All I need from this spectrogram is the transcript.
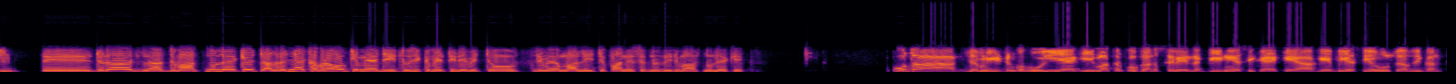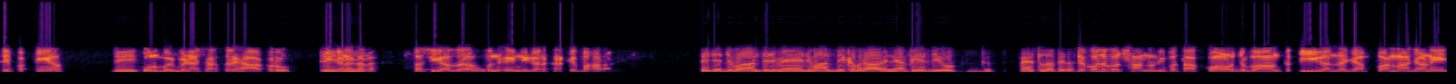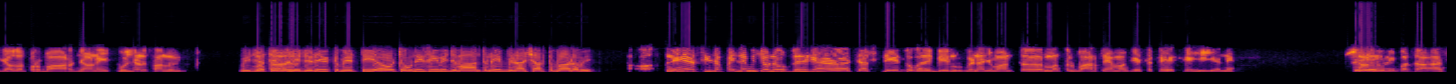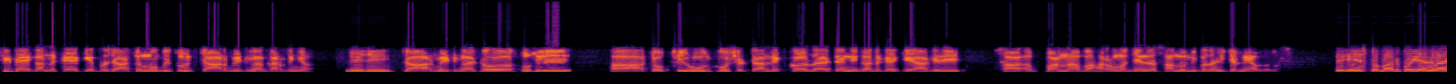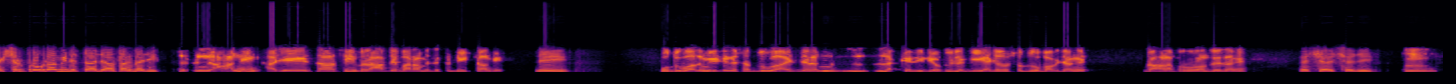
ਜੀ ਤੇ ਜਿਹੜਾ ਅ, ਜਮਾਨਤ ਨੂੰ ਲੈ ਕੇ ਚੱਲ ਰਹੀਆਂ ਖਬਰਾਂ ਉਹ ਕਿਵੇਂ ਜੀ? ਤੁਸੀਂ ਕਮੇਟੀ ਦੇ ਵਿੱਚੋਂ ਜਿਵੇਂ ਮਾਲੀ ਚ ਭਾਨੇ ਸਿੱਧੂ ਦੀ ਜਮਾਨਤ ਨੂੰ ਲੈ ਕੇ। ਉਹ ਤਾਂ ਅੱਜ ਮੀਟਿੰਗ ਹੋਈ ਹੈਗੀ ਮਤਲਬ ਕੋਈ ਗੱਲ ਸਿਰੇ ਲੱਗੀ ਨਹੀਂ। ਅਸੀਂ ਕਹਿ ਕੇ ਆ ਗਏ ਵੀ ਅਸੀਂ ਉਸ ਆਪਦੀ ਗੱਲ ਤੇ ਪੱਕੇ ਆ ਜੀ। ਉਹਨੂੰ ਬਿਨਾਂ ਸ਼ਰਤ ਰਿਹਾ ਕਰੋ। ਜੀ, ਠੀਕ ਹੈ। ਨਾ ਗੱਲ? ਅਸੀਂ ਆਪਦਾ ਇੰਨੀ ਗੱਲ ਕਰਕੇ ਬਾਹਰ ਆ ਗਏ। ਤੇ ਜੇ ਜਮਾਨਤ ਜਿਵੇਂ ਜਮਾਨਤ ਦੀ ਖਬਰਾਂ ਆ ਰਹੀਆਂ ਫਿਰ ਜੀ ਉਹ ਫੈਸਲਾ ਫਿਰ। ਦੇਖੋ ਦੇਖੋ ਸਾਨੂੰ ਨਹੀਂ ਪਤਾ ਕੌਣ ਜ਼ਬਾਨਤ ਕੀ ਗੱਲ ਹੈ ਜਾਂ ਭਾਨਾ ਜਾਣੇ ਜਾਂ ਉਹਦਾ ਪਰਿਵਾਰ ਜਾਣੇ ਕੋਈ ਜਾਣੇ ਸਾਨੂੰ ਨਹੀਂ ਵੀ ਜਥੇਬੰਦੀ ਜਿਹੜੀ ਵੀ ਕਮੇਟੀ ਆ ਉਹ ਚਾਹੁੰਦੀ ਸੀ ਵੀ ਜਮਾਨਤ ਨਹੀਂ ਬਿਨਾਂ ਸ਼ਰਤ ਬਾਹਰ ਆਵੇ। ਨਹੀਂ ਅਸੀਂ ਤਾਂ ਪਹਿਲਾਂ ਵੀ ਚਾਹੁੰਦੇ ਉਦੋਂ ਹੀ ਕਿਹਾ ਅੱਛਾ ਸਟੇਟ ਤੋਂ ਕਦੇ ਬਿਨ- ਜ਼ਮਾਨਤ ਮਤਲਬ ਬਾਹਰ ਲਿਆਵਾਂਗੇ ਤਾਂ ਕਹੀ ਕਹੀ ਜਾਂਦੇ ਸਾਨੂੰ ਨਹੀਂ ਪਤਾ। ਅਸੀਂ ਤਾਂ ਇਹ ਗੱਲ ਕਹਿ ਕੇ ਪ੍ਰਸ਼ਾਸਨ ਨੂੰ ਵੀ ਤੁਸੀਂ ਚਾਰ ਮੀਟਿੰਗਾਂ ਕਰ ਜੀ ਜੀ। ਚਾਰ ਮੀਟਿੰਗਾਂ ਤੋਂ ਤੁਸੀਂ ਆ ਚੌਥੀ ਹੋਲ ਕੋ ਛੱਟਾ ਲਿਖਦਾ ਤੇ ਇੰਨੀ ਗੱਲ ਕਹਿ ਕੇ ਆ ਗਏ ਜੀ ਸਾ- ਭਾਨਾ ਬਾਹਰ ਆਉਣਾ ਚਾਹੀਦਾ ਸਾਨੂੰ ਨਹੀਂ ਪਤਾ ਅਸੀਂ ਚੱਲੇ ਆਉਂਦਾ ਬਸ ਤੇ ਇਸ ਤੋਂ ਬਾਅਦ ਕੋਈ ਅਗਲਾ ਐਕਸ਼ਨ ਪ੍ਰੋਗਰਾਮ ਵੀ ਦਿੱਤਾ ਜਾ ਸਕਦਾ ਜੀ? ਨਾ- ਨਹੀਂ ਹਜੇ ਤਾਂ ਅਸੀਂ ਰਾਤ ਦੇ 12 ਵਜੇ ਤੱਕ ਢੀਕਾਂਗੇ ਜੀ। ਉਦੋਂ ਬਾਅਦ ਮੀਟਿੰਗ ਸੱਦੂਗਾ ਇੱਧਰ ਲੱਖੇ ਦੀ ਡਿਊਟੀ ਲੱਗੀ ਆ ਜਦੋਂ ਸੱਦੂਗਾ ਵਗ ਜਾਾਂਗੇ। ਗਾਹਾਂ ਪ੍ਰੋਗਰਾਮ ਦੇ ਦਾਂਗੇ। ਅੱਛਾ ਅੱਛਾ ਜੀ। ਹੂੰ।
